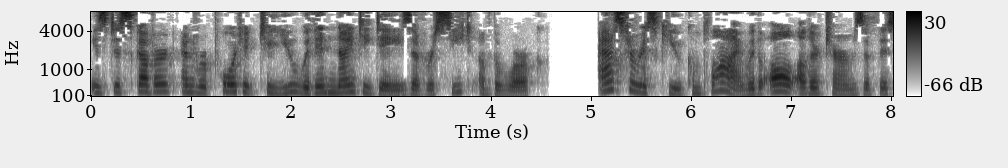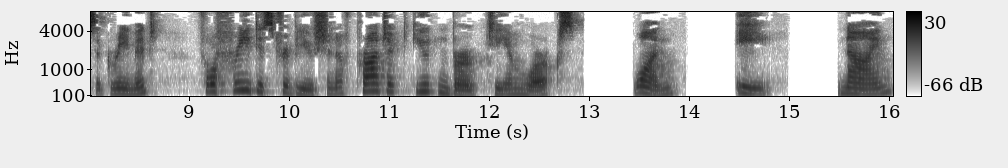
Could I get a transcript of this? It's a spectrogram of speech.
is discovered and reported to you within 90 days of receipt of the work. Asterisk you comply with all other terms of this agreement for free distribution of Project Gutenberg TM works. 1. E. 9.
